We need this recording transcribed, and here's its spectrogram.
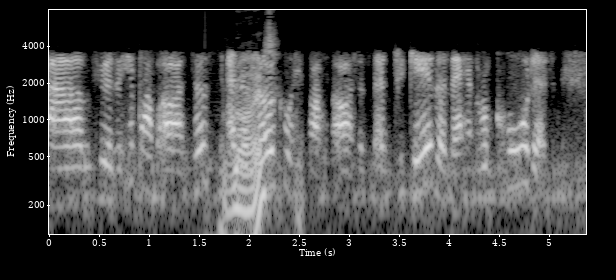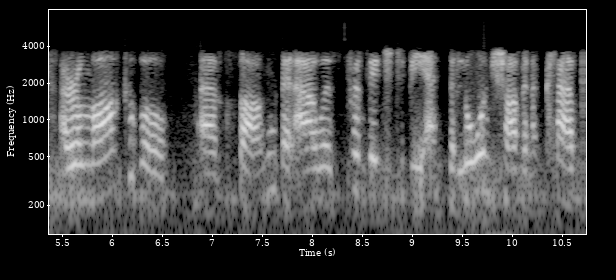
um, who is a hip hop artist and Right. a local hip hop artist, and together they have recorded a remarkable um, song that I was privileged to be at the launch of in a club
